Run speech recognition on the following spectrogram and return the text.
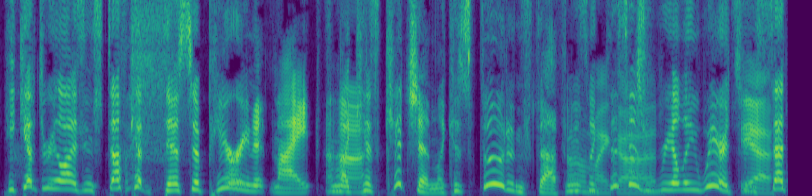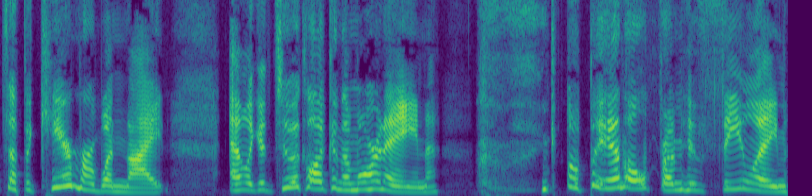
He kept realizing stuff kept disappearing at night from like Uh-huh. his kitchen, like his food and stuff. And Oh he's like, "This is really weird." So Yeah. he sets up a camera one night, and like at two o'clock in the morning, a panel from his ceiling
